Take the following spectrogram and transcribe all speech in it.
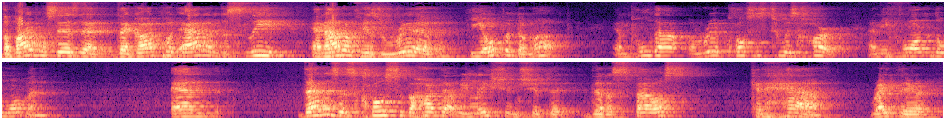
the Bible says that, that God put Adam to sleep, and out of his rib, he opened him up and pulled out a rib closest to his heart, and he formed the woman. And that is as close to the heart, that relationship that, that a spouse can have right there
